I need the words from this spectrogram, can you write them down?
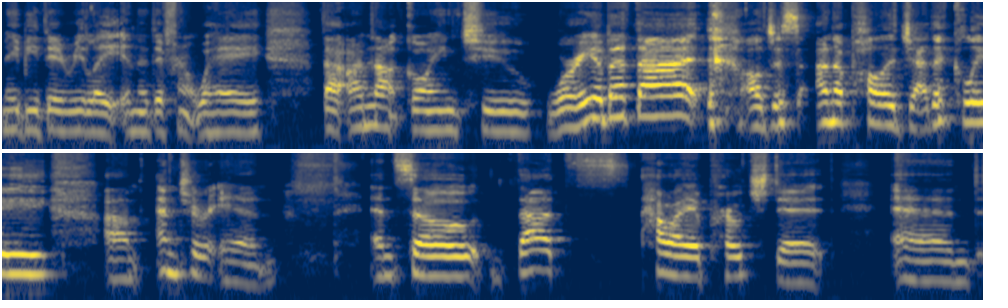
maybe they relate in a different way that i'm not going to worry about that. I'll just unapologetically um, enter in. And so that's how i approached it. And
